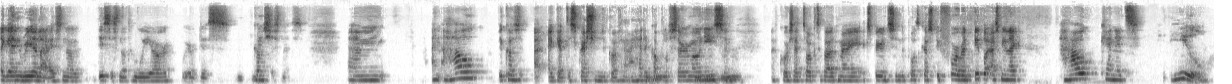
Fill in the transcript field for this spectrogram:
again realize no, this is not who we are. We're this mm-hmm. consciousness. Um, and how? Because I, I, get this question because I had a couple of ceremonies mm-hmm. and mm-hmm. of course i talked about my experience in the podcast before but people ask me like how can it heal?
